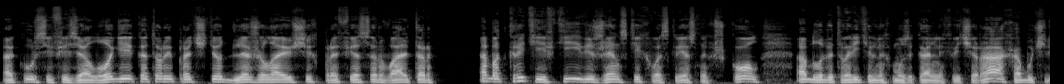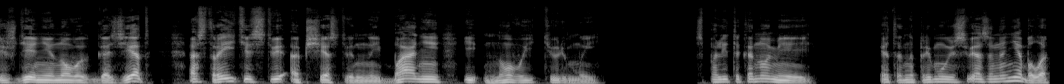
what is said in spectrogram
о курсе физиологии, который прочтет для желающих профессор Вальтер, об открытии в Киеве женских воскресных школ, о благотворительных музыкальных вечерах, об учреждении новых газет, о строительстве общественной бани и новой тюрьмы. С политэкономией это напрямую связано не было,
